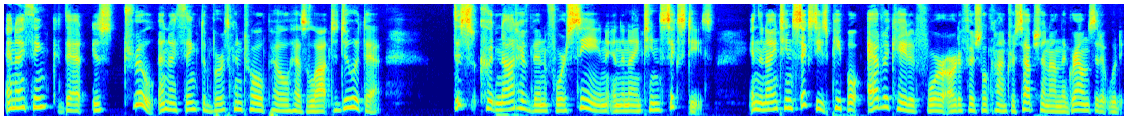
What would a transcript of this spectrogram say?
And I think that is true. And I think the birth control pill has a lot to do with that. This could not have been foreseen in the 1960s. In the 1960s, people advocated for artificial contraception on the grounds that it would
